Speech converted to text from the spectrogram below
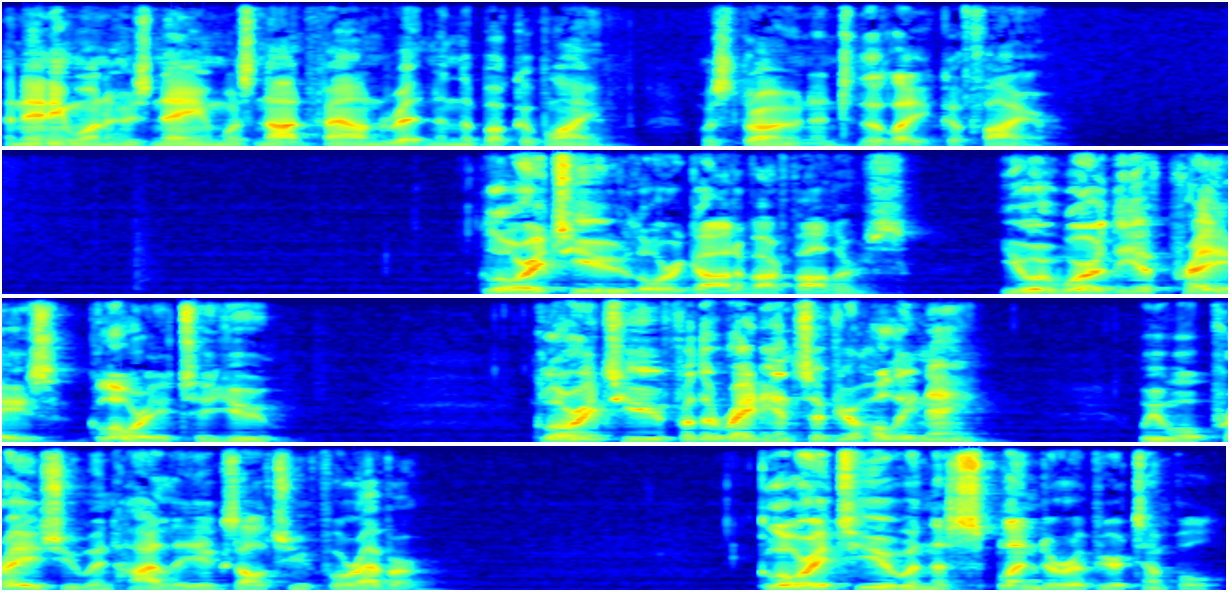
and anyone whose name was not found written in the book of life was thrown into the lake of fire. Glory to you, Lord God of our fathers. You are worthy of praise. Glory to you. Glory to you for the radiance of your holy name. We will praise you and highly exalt you forever. Glory to you in the splendor of your temple.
